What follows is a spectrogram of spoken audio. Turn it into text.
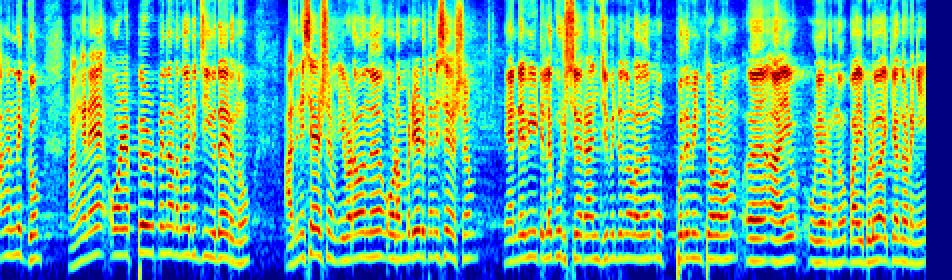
അങ്ങനെ നിൽക്കും അങ്ങനെ ഉഴപ്പി ഉഴപ്പി നടന്ന ഒരു ജീവിതമായിരുന്നു. അതിനുശേഷം ഇവിടെ വന്ന് ഉടമ്പടി എടുത്തതിന് ശേഷം എന്റെ വീട്ടിലെ കുരിശ് ഒരു അഞ്ച് മിനിറ്റ് എന്നുള്ളത് മുപ്പത് മിനിറ്റോളം ആയി ഉയർന്നു. ബൈബിൾ വായിക്കാൻ തുടങ്ങി.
